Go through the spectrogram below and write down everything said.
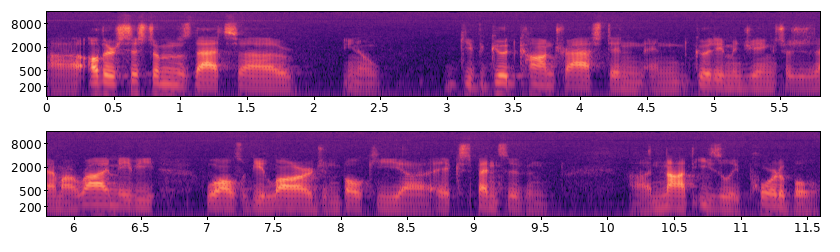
Uh, other systems that uh, you know, give good contrast and, and good imaging, such as MRI, maybe will also be large and bulky, uh, expensive, and uh, not easily portable.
